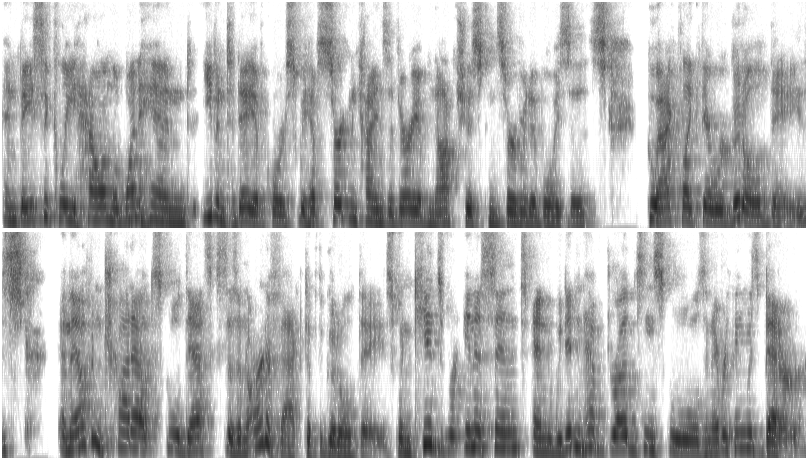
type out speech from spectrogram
and basically how, on the one hand, even today, of course, we have certain kinds of very obnoxious conservative voices who act like there were good old days. And they often trot out school desks as an artifact of the good old days when kids were innocent and we didn't have drugs in schools and everything was better.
